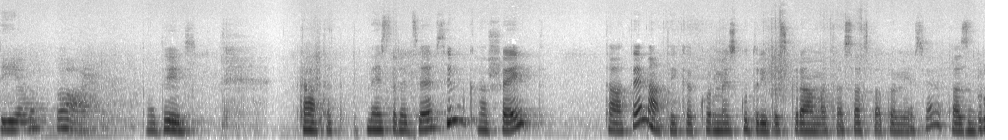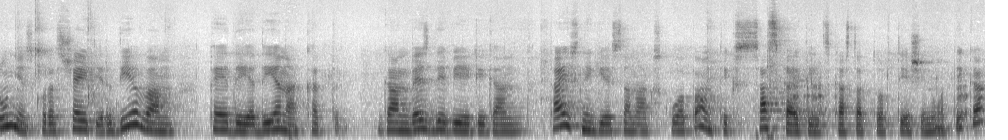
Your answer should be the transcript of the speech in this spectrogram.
Dieva vārdu. paldies. Tātad mēs redzēsim, kā šeit tā tematika, kur mēs gudrības grāmatā sastopamies, ja, tās bruņas, kuras šeit ir Dievam pēdējā dienā, kad gan bezdievīgi, gan taisnīgie sanāks kopā un tiks saskaitīts, kas tad tur tieši notika,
